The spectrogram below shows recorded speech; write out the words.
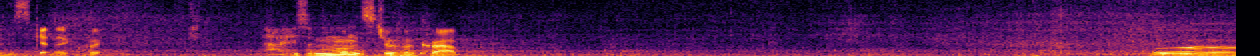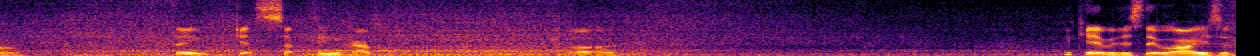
Let's get there quick. That is a monster of a crab. Whoa. Don't get sucked in, crab. Uh-oh. Look at it with his little eyes of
